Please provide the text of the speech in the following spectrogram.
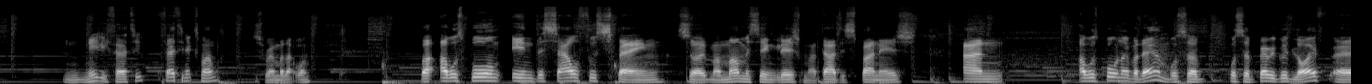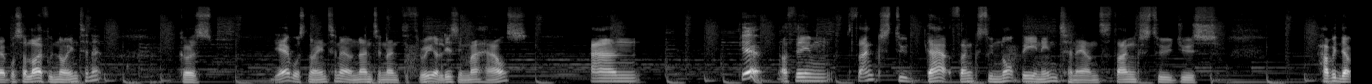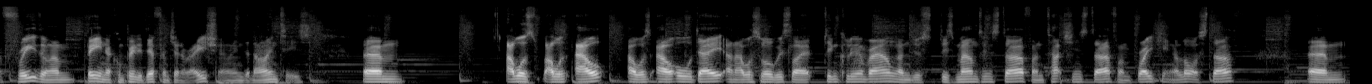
nearly 30, 30 next month. Just remember that one. But I was born in the south of Spain. So, my mum is English, my dad is Spanish. And I was born over there and was a was a very good life. Uh, was a life with no internet because yeah, it was no internet in 1993, at least in my house. And yeah, I think thanks to that, thanks to not being internet, and thanks to just having that freedom and being a completely different generation in the nineties, um, I was I was out, I was out all day, and I was always like tinkling around and just dismounting stuff and touching stuff and breaking a lot of stuff. Um,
